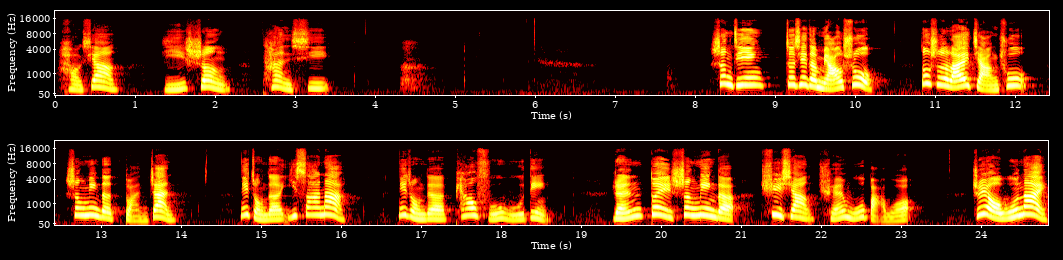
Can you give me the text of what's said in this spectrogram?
好像一声叹息。圣经这些的描述，都是来讲出生命的短暂，那种的一刹那，那种的漂浮无定，人对生命的去向全无把握，只有无奈。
